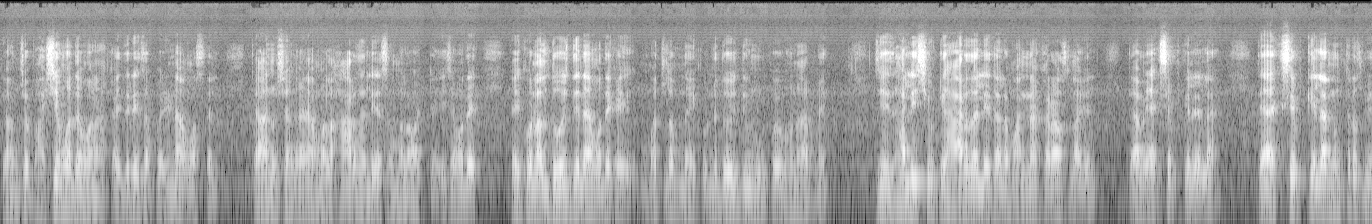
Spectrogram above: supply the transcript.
किंवा आमच्या भाषेमध्ये म्हणा काहीतरी याचा परिणाम असेल त्या अनुषंगाने आम्हाला हार झाली असं मला वाटतं. याच्यामध्ये काही कोणाला दोष देण्यामध्ये काही मतलब नाही कोणी दोष देऊन उपयोग होणार नाही. जी झाली शेवटी हार झाली त्याला मान्य करावंच लागेल. ते आम्ही ॲक्सेप्ट केलेलं आहे. त्या ॲक्सेप्ट केल्यानंतरच मी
